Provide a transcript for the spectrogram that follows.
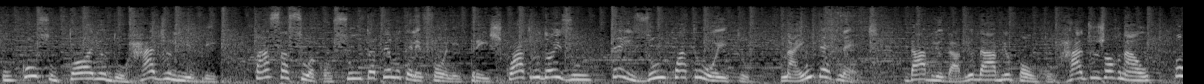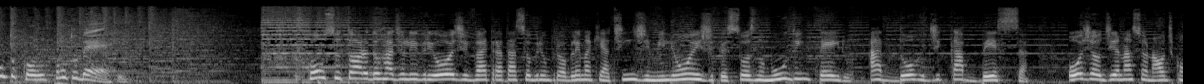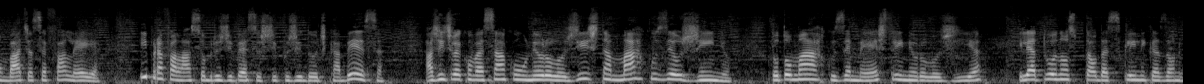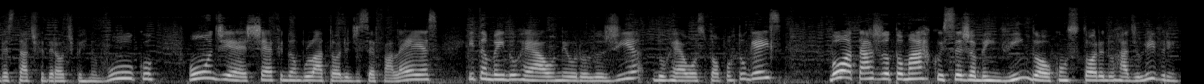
O consultório do Rádio Livre. Faça a sua consulta pelo telefone 3421 3148. Na internet www.radiojornal.com.br. Consultório do Rádio Livre hoje vai tratar sobre um problema que atinge milhões de pessoas no mundo inteiro: a dor de cabeça. Hoje é o Dia Nacional de Combate à Cefaleia. E para falar sobre os diversos tipos de dor de cabeça, a gente vai conversar com o neurologista Marcos Eugênio. Dr. Marcos é mestre em neurologia. Ele atua no Hospital das Clínicas da Universidade Federal de Pernambuco, onde é chefe do ambulatório de cefaleias e também do Real Neurologia, do Real Hospital Português Boa tarde, doutor Marcos. Seja bem-vindo ao consultório do Rádio Livre.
